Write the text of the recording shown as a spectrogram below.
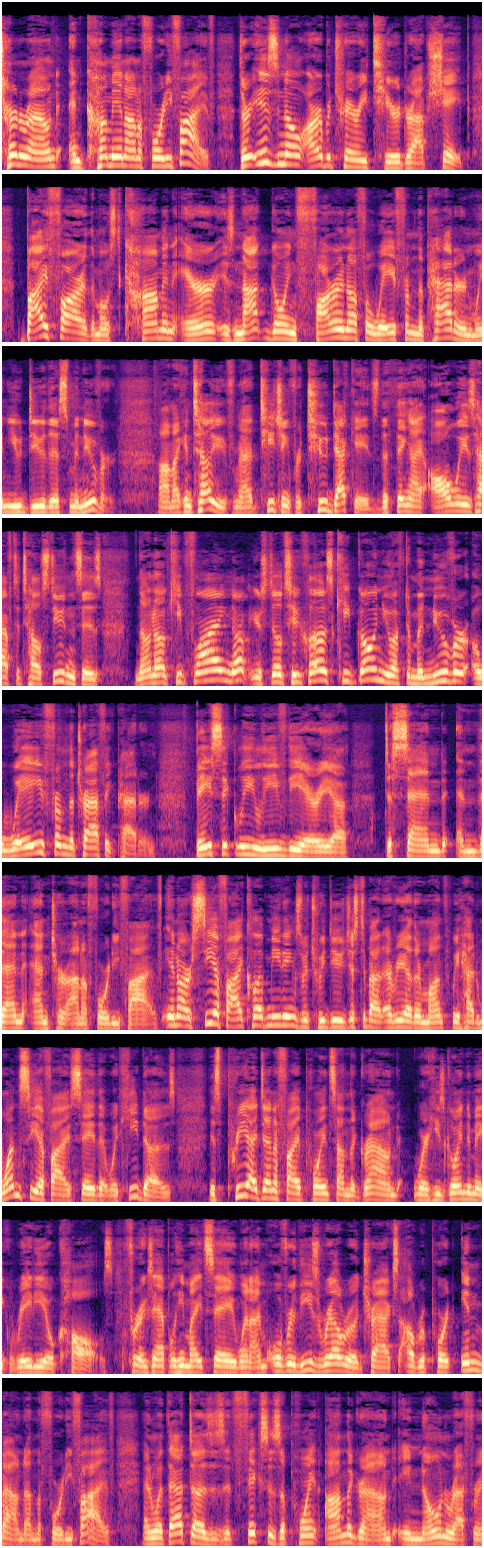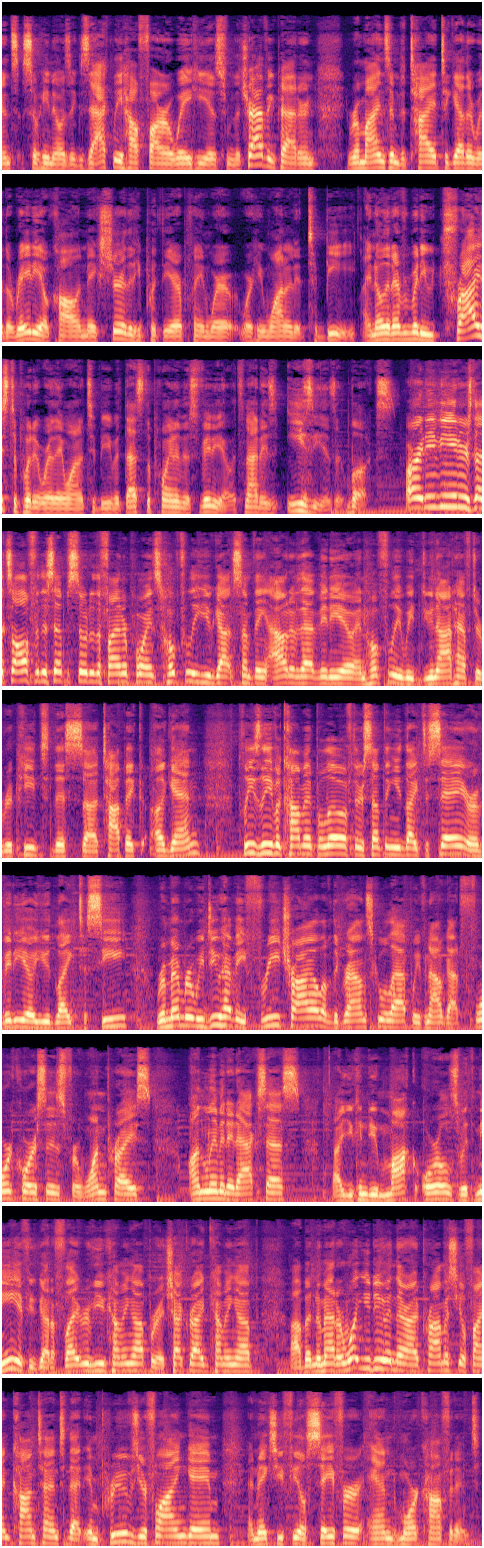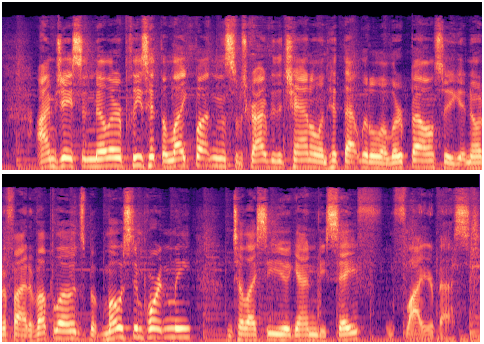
turn around and come in on a 45. There is no arbitrary teardrop shape. By far, the most common error is not going far enough away from the pattern when you do this maneuver. Um, I can tell you from teaching for two decades, the thing I always have to tell students is, no, no, keep flying. Nope, you're still too close. Keep going. You have to maneuver away from the traffic pattern. Basically, leave the area descend, and then enter on a 45. In our CFI club meetings, which we do just about every other month, we had one CFI say that what he does is pre identify points on the ground where he's going to make radio calls. For example, he might say, When I'm over these railroad tracks, I'll report inbound on the 45. And what that does is it fixes a point on the ground, a known reference, so he knows exactly how far away he is from the traffic pattern. It reminds him to tie it together with a radio call and make sure that he put the airplane where, where he wanted it to be. I know that everybody who tries to put it where they want it to be, but that's the point of this video. It's not as easy as it looks. All right, aviators, that's all for this episode of the Finer Points. Hopefully you got something out of that video, and hopefully we do not have to repeat this uh, topic again. Please leave a comment below if there's something you'd like to say or a video you'd like to see. Remember, we do have a free trial of the Ground School app. We've now got four courses for one price unlimited access. Uh, you can do mock orals with me if you've got a flight review coming up or a check ride coming up. Uh, but no matter what you do in there, I promise you'll find content that improves your flying game and makes you feel safer and more confident. I'm Jason Miller. Please hit the like button, subscribe to the channel, and hit that little alert bell so you get notified of uploads. But most importantly, until I see you again, be safe and fly your best.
